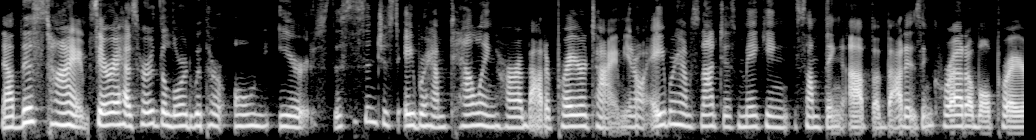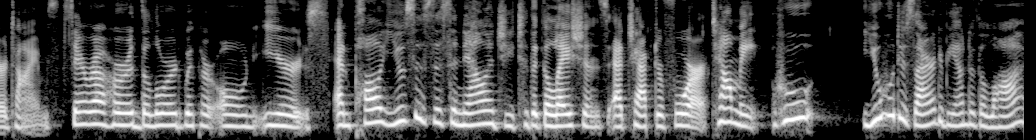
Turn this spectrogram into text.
Now, this time, Sarah has heard the Lord with her own ears. This isn't just Abraham telling her about a prayer time. You know, Abraham's not just making something up about his incredible prayer times. Sarah heard the Lord with her own ears. And Paul uses this analogy to the Galatians at chapter 4. Tell me, who you who desire to be under the law,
